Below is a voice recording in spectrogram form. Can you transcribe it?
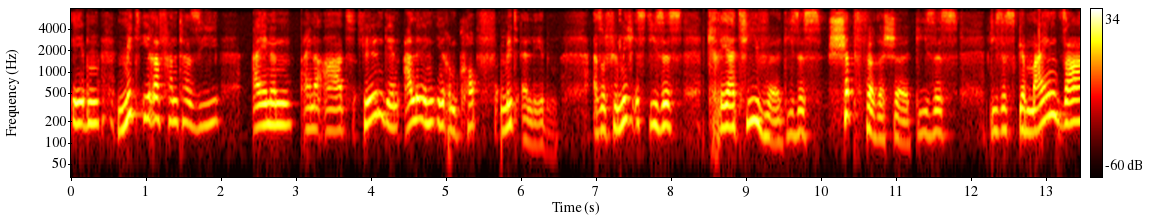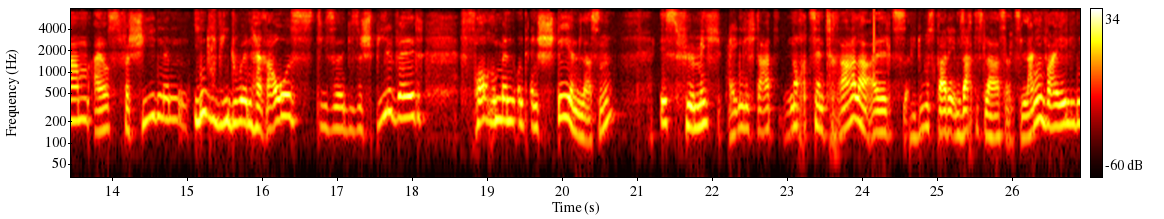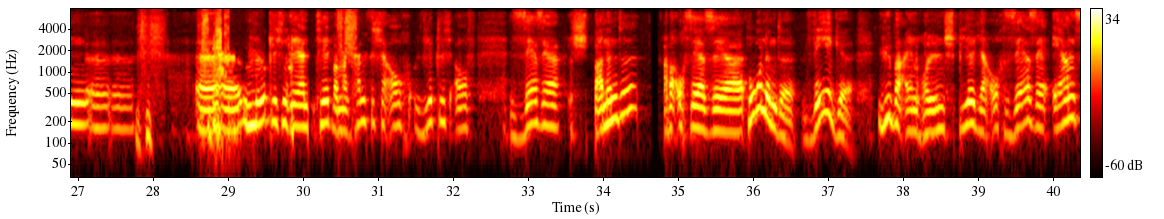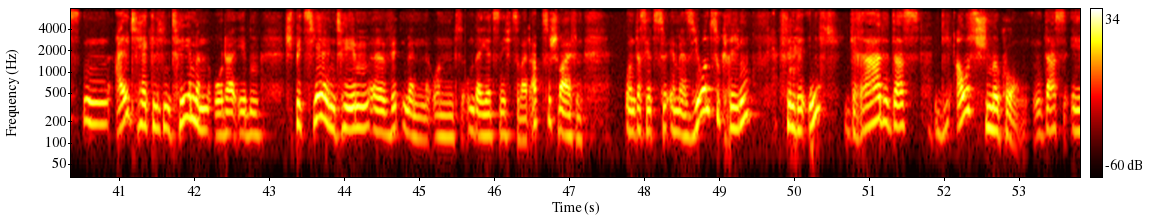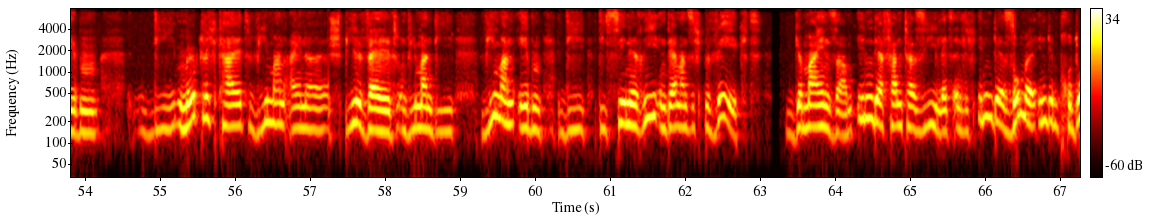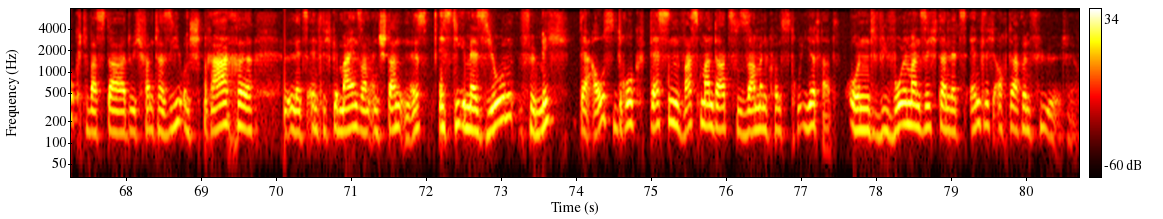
eben mit ihrer Fantasie einen, eine Art Film, den alle in ihrem Kopf miterleben. Also für mich ist dieses Kreative, dieses Schöpferische, dieses dieses gemeinsam aus verschiedenen Individuen heraus diese, diese Spielwelt formen und entstehen lassen, ist für mich eigentlich da noch zentraler als, wie du es gerade eben sagtest, Lars, als langweiligen äh, äh, äh, möglichen Realität, weil man kann sich ja auch wirklich auf sehr, sehr spannende, aber auch sehr, sehr tonende Wege über ein Rollenspiel ja auch sehr, sehr ernsten, alltäglichen Themen oder eben speziellen Themen äh, widmen. Und um da jetzt nicht zu weit abzuschweifen und das jetzt zur Immersion zu kriegen, finde ich gerade, dass die Ausschmückung, dass eben die Möglichkeit, wie man eine Spielwelt und wie man die, wie man eben die, die Szenerie, in der man sich bewegt, gemeinsam in der Fantasie, letztendlich in der Summe, in dem Produkt, was da durch Fantasie und Sprache letztendlich gemeinsam entstanden ist, ist die Immersion für mich der Ausdruck dessen, was man da zusammen konstruiert hat und wie wohl man sich dann letztendlich auch darin fühlt. Ja.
